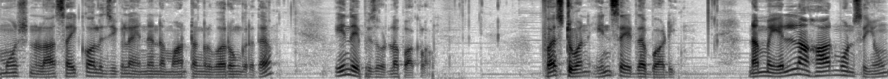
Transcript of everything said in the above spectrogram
எமோஷ்னலாக சைக்காலஜிக்கலாக என்னென்ன மாற்றங்கள் வருங்கிறத இந்த எபிசோடில் பார்க்கலாம். First one inside the body நம்ம எல்லா ஹார்மோன்ஸையும்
